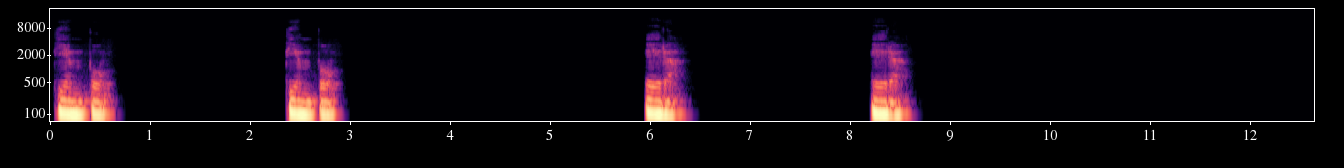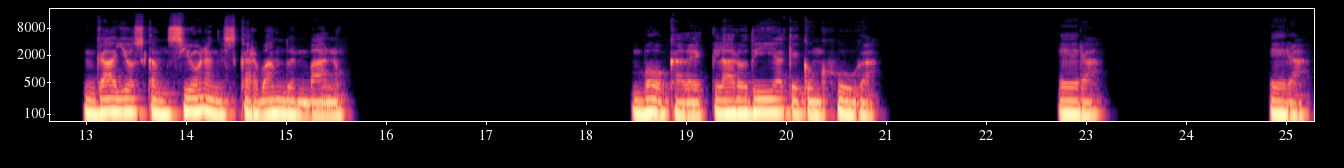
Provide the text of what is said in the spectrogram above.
Tiempo. Tiempo. Era era. Gallos cancionan escarbando en vano. Boca del claro día que conjuga. Era, era,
